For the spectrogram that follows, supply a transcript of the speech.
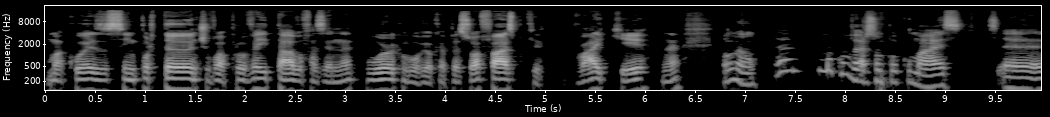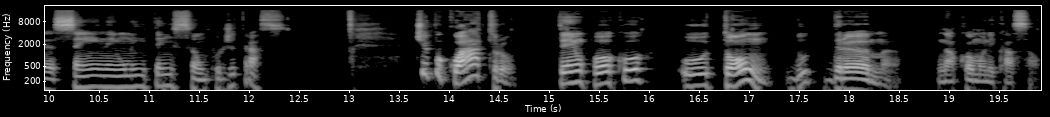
Uma coisa assim importante, vou aproveitar, vou fazer network, vou ver o que a pessoa faz, porque vai que, né? Então, não, é uma conversa um pouco mais é, sem nenhuma intenção por detrás. Tipo 4 tem um pouco o tom do drama na comunicação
